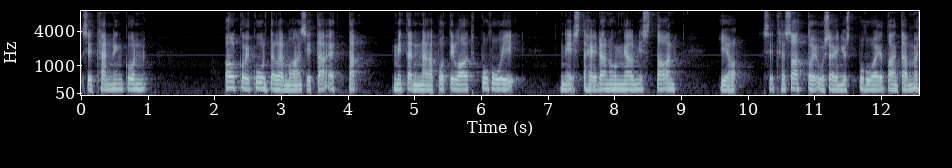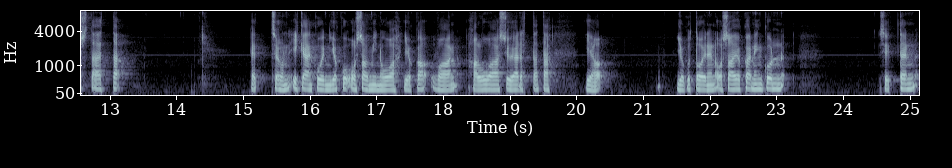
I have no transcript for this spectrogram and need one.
sitten hän niin kun alkoi kuuntelemaan sitä, että miten nämä potilaat puhui niistä heidän ongelmistaan. Ja sitten he saattoi usein just puhua jotain tämmöistä, että, että se on ikään kuin joku osa minua, joka vaan haluaa syödä tätä ja joku toinen osa, joka niin kuin sitten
